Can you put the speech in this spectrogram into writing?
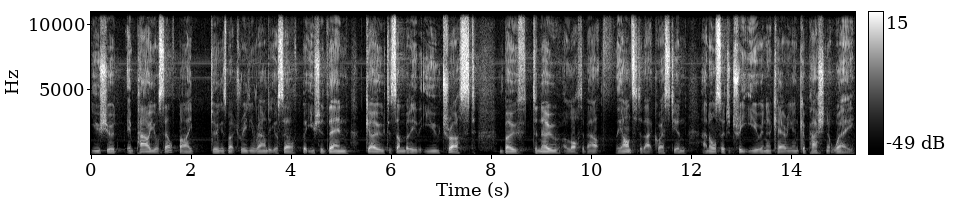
you should empower yourself by doing as much reading around it yourself, but you should then go to somebody that you trust, both to know a lot about the answer to that question and also to treat you in a caring and compassionate way.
